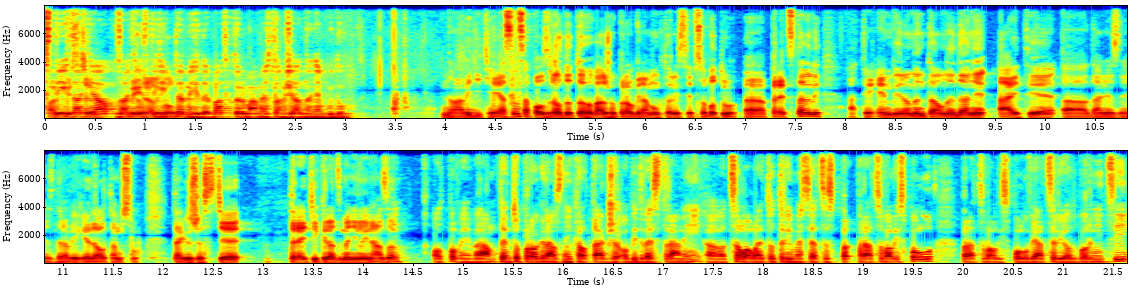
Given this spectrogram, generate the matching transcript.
Z tých zatiaľ, zatiaľ z tých interných debat, ktoré máme, tam žiadne nebudú. No a vidíte, ja som sa pozrel do toho vášho programu, ktorý ste v sobotu uh, predstavili a tie environmentálne dane, aj tie uh, dane z nezdravých jedál tam sú. Takže ste tretíkrát zmenili názor? Odpoviem vám. Tento program vznikal tak, že obidve strany e, celé leto, tri mesiace spr- pracovali spolu, pracovali spolu viacerí odborníci.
